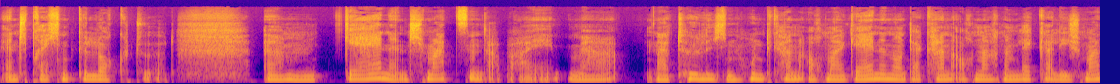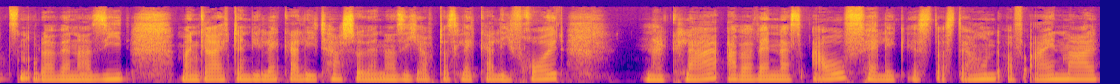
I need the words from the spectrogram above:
entsprechend gelockt wird. Ähm, Gähnen, Schmatzen dabei. Ja, natürlich, ein Hund kann auch mal gähnen und er kann auch nach einem Leckerli schmatzen oder wenn er sieht, man greift in die Leckerli-Tasche, wenn er sich auf das Leckerli freut. Na klar, aber wenn das auffällig ist, dass der Hund auf einmal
